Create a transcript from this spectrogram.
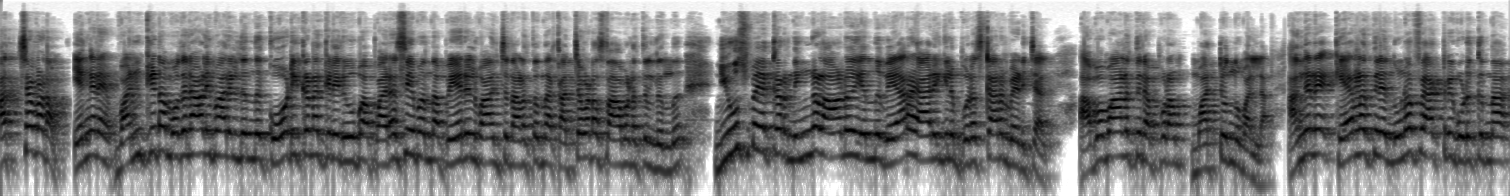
കച്ചവടം എങ്ങനെ വൻകിട മുതലാളിമാരിൽ നിന്ന് കോടിക്കണക്കിന് രൂപ പരസ്യമെന്ന പേരിൽ വാങ്ങിച്ച് നടത്തുന്ന കച്ചവട സ്ഥാപനത്തിൽ നിന്ന് ന്യൂസ് മേക്കർ നിങ്ങളാണ് എന്ന് വേറെ ആരെങ്കിലും പുരസ്കാരം മേടിച്ചാൽ അപമാനത്തിനപ്പുറം മറ്റൊന്നുമല്ല. അങ്ങനെ കേരളത്തിലെ നുണ ഫാക്ടറി കൊടുക്കുന്ന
